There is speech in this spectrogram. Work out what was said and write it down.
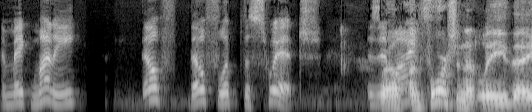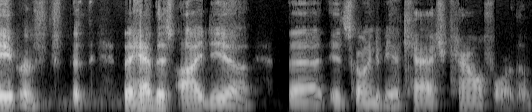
and make money, they'll they'll flip the switch. well, my... unfortunately, they they have this idea that it's going to be a cash cow for them,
